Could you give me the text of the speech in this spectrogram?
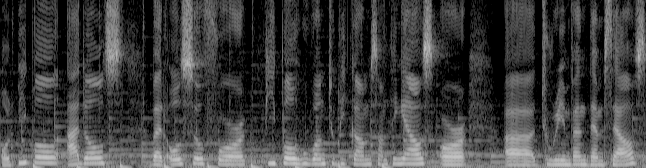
old people, adults, but also for people who want to become something else or uh, to reinvent themselves.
